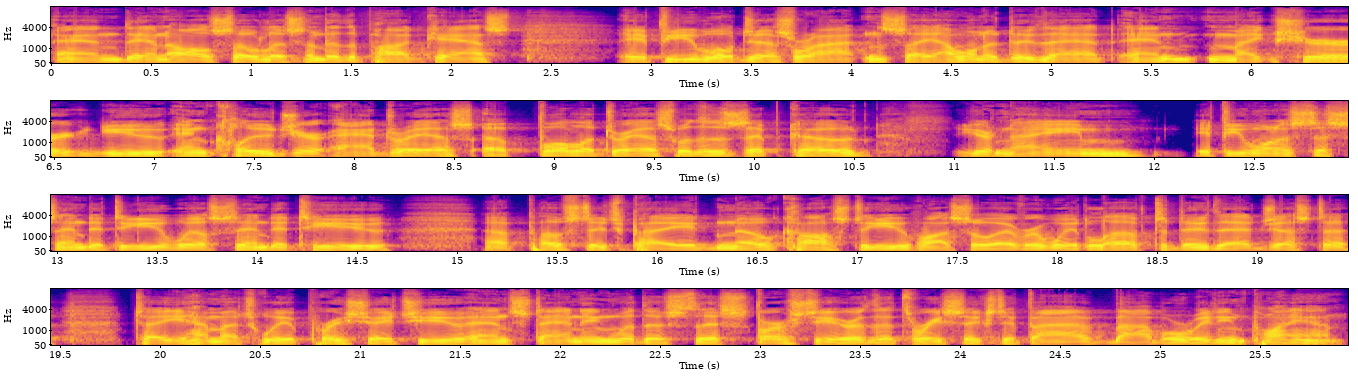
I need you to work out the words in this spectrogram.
and then also listen to the podcast if you will just write and say, I want to do that, and make sure you include your address, a full address with a zip code, your name, if you want us to send it to you, we'll send it to you. Uh, postage paid, no cost to you whatsoever. We'd love to do that just to tell you how much we appreciate you and standing with us this first year of the 365 Bible reading plan.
